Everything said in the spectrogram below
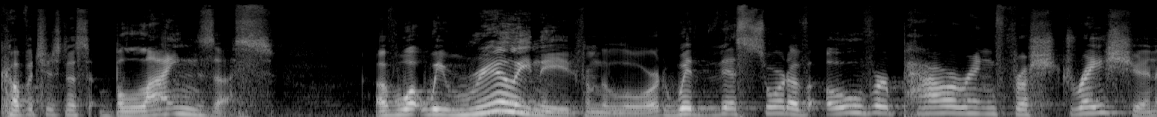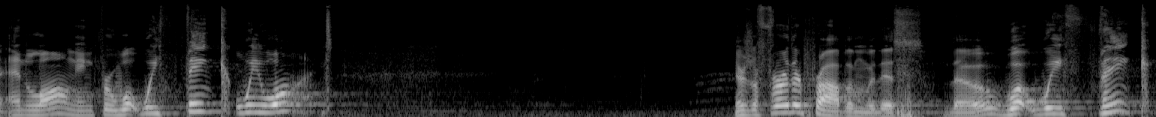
Covetousness blinds us of what we really need from the Lord with this sort of overpowering frustration and longing for what we think we want. There's a further problem with this, though. What we think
